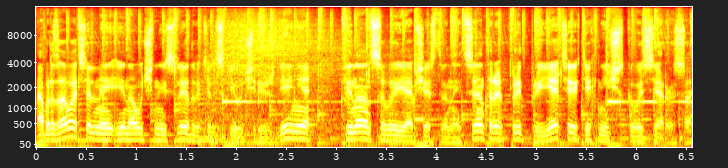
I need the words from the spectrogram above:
образовательные и научно-исследовательские учреждения, финансовые и общественные центры, предприятия технического сервиса.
